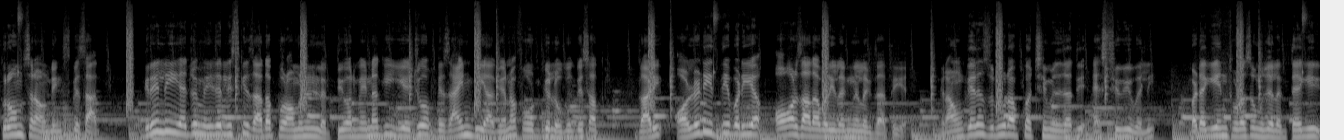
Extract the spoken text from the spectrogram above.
क्रोम सराउंडिंग्स के साथ। ग्रिल ही है जो मेजर इसकी ज़्यादा प्रोमिनेंट लगती है और कहना कि ये जो डिज़ाइन दिया गया ना फोर्ड के लोगों के साथ, गाड़ी ऑलरेडी इतनी बड़ी है और ज़्यादा बड़ी लगने लग जाती है। ग्राउंड क्लियरेंस ज़रूर आपको अच्छी मिल जाती है एसयूवी वाली। बट अगेन थोड़ा सा मुझे लगता है कि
